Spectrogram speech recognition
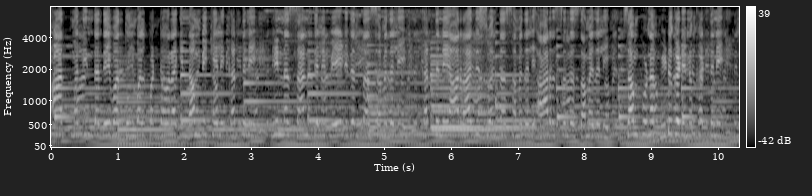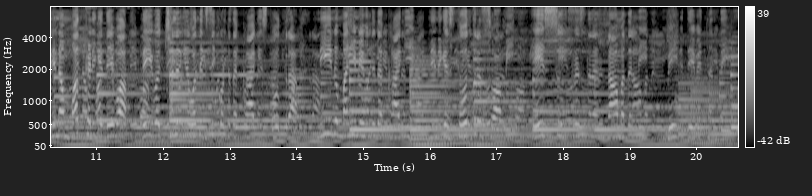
ಆತ್ಮದಿಂದ ದೇವ ತುಂಬಲ್ಪಟ್ಟವರಾಗಿ ನಂಬಿಕೆಯಲ್ಲಿ ಕರ್ತನೆ, ನಿನ್ನ ಸ್ಥಾನದಲ್ಲಿ ಬೇಡಿದಂತ ಸಮಯದಲ್ಲಿ ಕರ್ತನೆ ಆರಾಧಿಸುವಂತ ಸಮಯದಲ್ಲಿ ಆರಿಸಿದ ಸಮಯದಲ್ಲಿ ಸಂಪೂರ್ಣ ಬಿಡುಗಡೆಯನ್ನು ಕರ್ತನೆ, ನಿನ್ನ ಮಕ್ಕಳಿಗೆ ದೇವ, ದೈವ ಜನರಿಗೆ ಒದಗಿಸಿಕೊಟ್ಟದಕ್ಕಾಗಿ ಸ್ತೋತ್ರ. ನೀನು ಮಹಿಮೆ ಹೊಂದಿದಕ್ಕಾಗಿ ನಿನಗೆ ಸ್ತೋತ್ರ ಸ್ವಾಮಿ. ಯೇಸು ಕ್ರಿಸ್ತನ ನಾಮದಲ್ಲಿ ಬೇಡಿದ್ದೇವೆ ತಂದೆ.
